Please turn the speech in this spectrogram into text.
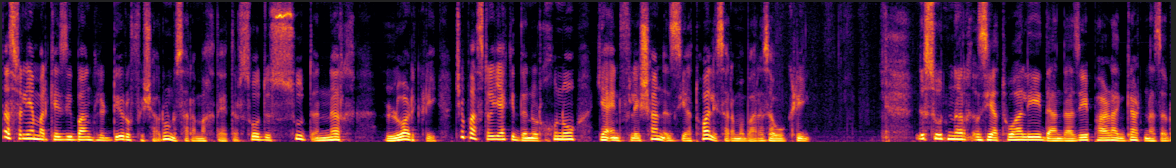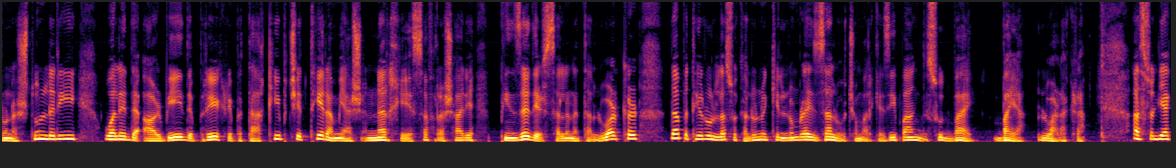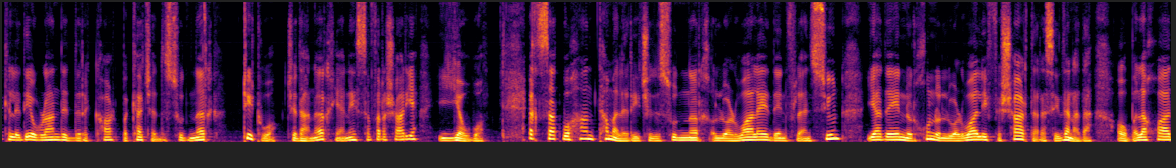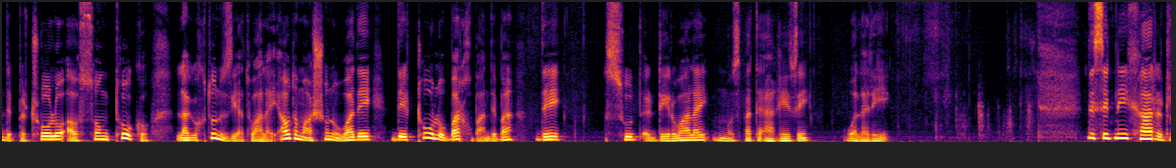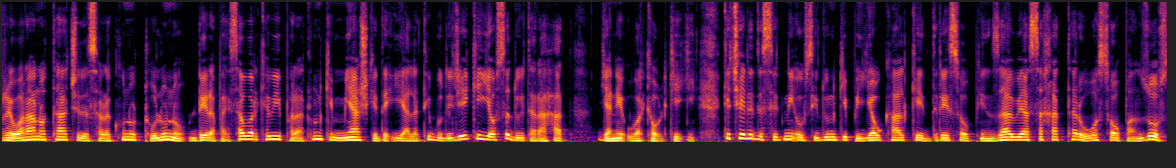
د استرالیا مرکزي بانک له ډیرو فشارونو سره مخ دی ترڅو د سود نرخ لوړ کړي چې په استرالیا کې د نرخونو یا انفلیشن زیاتوالي سره مبارزه وکړي د سود نرخ زیاتوالی د اندازې په اړه ګډ نظرونه شتون لري ولې د آر بي د پریکړې په تعقیب چې 13 میاش نرخ یې 0.15 سلنه ته لوړ کړ دا په تیرو لسو کلونو کې لومړی ځل و چې مرکزی بانک د سود بای بیه لوړه کړه استرالیا کې لدې وړاندې د ریکارډ په کچه د سود نرخ ټیټ وو چې دا نرخ یعنی 0.1 وو اقتصاد پوهان تمه لري چې د سود نرخ لوړوالی د انفلاسیون یا د نرخونو لوړوالی فشار ته رسیدنه ده او بلخوا د پټرول او سونګ توکو لګښتونو زیاتوالی او د معاشونو وده د ټولو برخو باندې به د سود ډېروالی مثبتې اغېزې ولري. د سیډني ښار ډریورانو ته چې د سړکونو ټولونو ډیره پیسه ورکوي په راتلونکي میاشت کې د ایالتي بودیجې کې یو څه دوی ته راحت یعنی ورکول کیږي که چیرې د سیدنی اوسیدونکو په یو کال کې 315 څخه تر 250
